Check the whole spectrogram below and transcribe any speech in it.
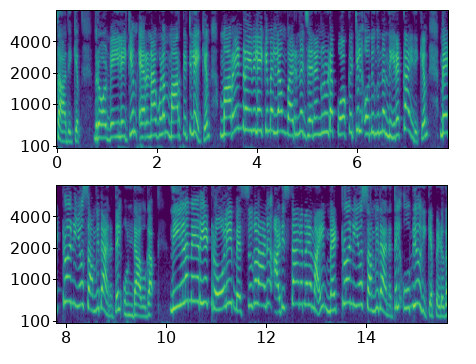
സാധിക്കും. ബ്രോഡ്വേയിലേക്കും എറണാകുളം മാർക്കറ്റിലേക്കും മറൈൻ ഡ്രൈവിലേക്കുമെല്ലാം വരുന്ന ജനങ്ങളുടെ പോക്കറ്റിൽ ഒതുങ്ങുന്ന നിരക്കായിരിക്കും മെട്രോ നിയോ സംവിധാനത്തിൽ ഉണ്ടാവുക. നീളമേറിയ ട്രോളി ബസ്സുകളാണ് അടിസ്ഥാനപരമായി മെട്രോ നിയോ സംവിധാനത്തിൽ ഉപയോഗിക്കപ്പെടുക.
